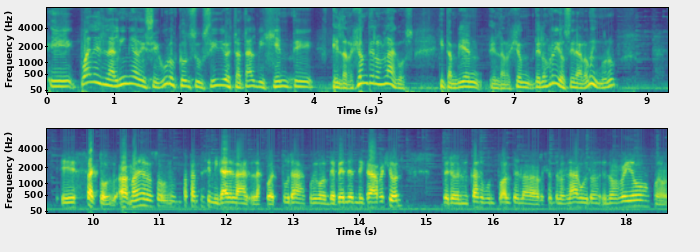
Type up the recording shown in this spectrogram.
¿y cuál es la línea de seguros con subsidio estatal vigente en la región de los lagos y también en la región de los ríos? Era lo mismo, ¿no? Exacto, a manera son bastante similares las, coberturas, dependen de cada región, pero en el caso puntual de la región de los lagos y los, ríos, bueno,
